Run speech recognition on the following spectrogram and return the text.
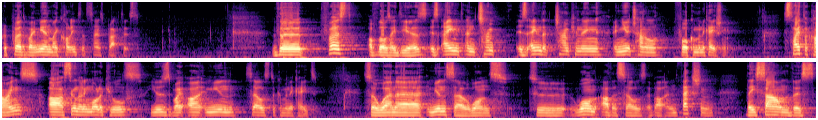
prepared by me and my colleagues at Science Practice. The first of those ideas is aimed, is aimed at championing a new channel for communication. Cytokines are signaling molecules used by our immune cells to communicate. So when an immune cell wants to warn other cells about an infection, they sound this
